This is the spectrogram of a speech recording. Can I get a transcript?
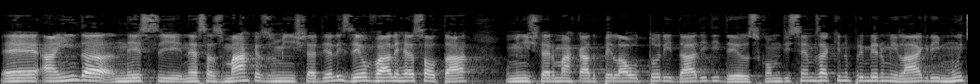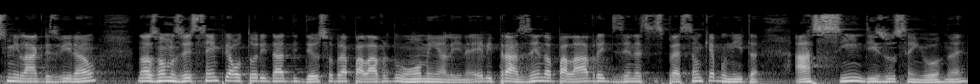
É, ainda nesse, nessas marcas do ministério de Eliseu, vale ressaltar um ministério marcado pela autoridade de Deus. Como dissemos aqui no primeiro milagre, e muitos milagres virão, nós vamos ver sempre a autoridade de Deus sobre a palavra do homem ali, né? Ele trazendo a palavra e dizendo essa expressão que é bonita. Assim diz o Senhor, né?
